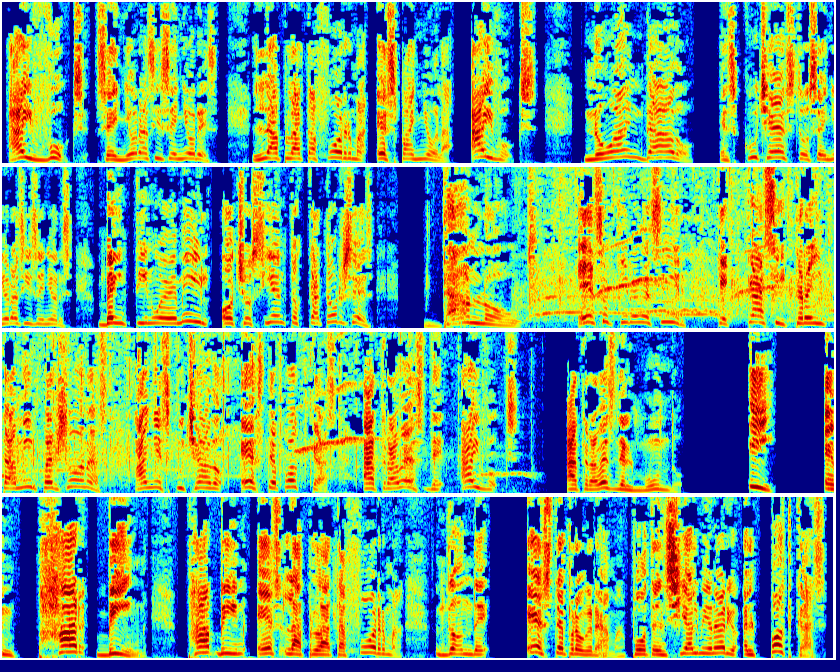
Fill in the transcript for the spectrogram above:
iVoox, señoras y señores, la plataforma española iVoox no han dado, escuche esto, señoras y señores, 29.814 downloads. Eso quiere decir que casi 30.000 personas han escuchado este podcast a través de iVoox, a través del mundo. Y en Podbeam, Podbeam es la plataforma donde este programa, Potencial Millonario, el podcast,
